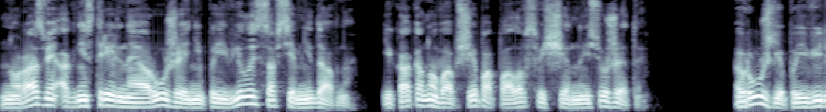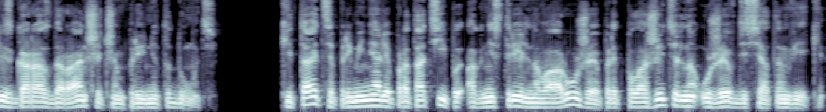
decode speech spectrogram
Но разве огнестрельное оружие не появилось совсем недавно? И как оно вообще попало в священные сюжеты? Ружья появились гораздо раньше, чем принято думать. Китайцы применяли прототипы огнестрельного оружия предположительно уже в X веке.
